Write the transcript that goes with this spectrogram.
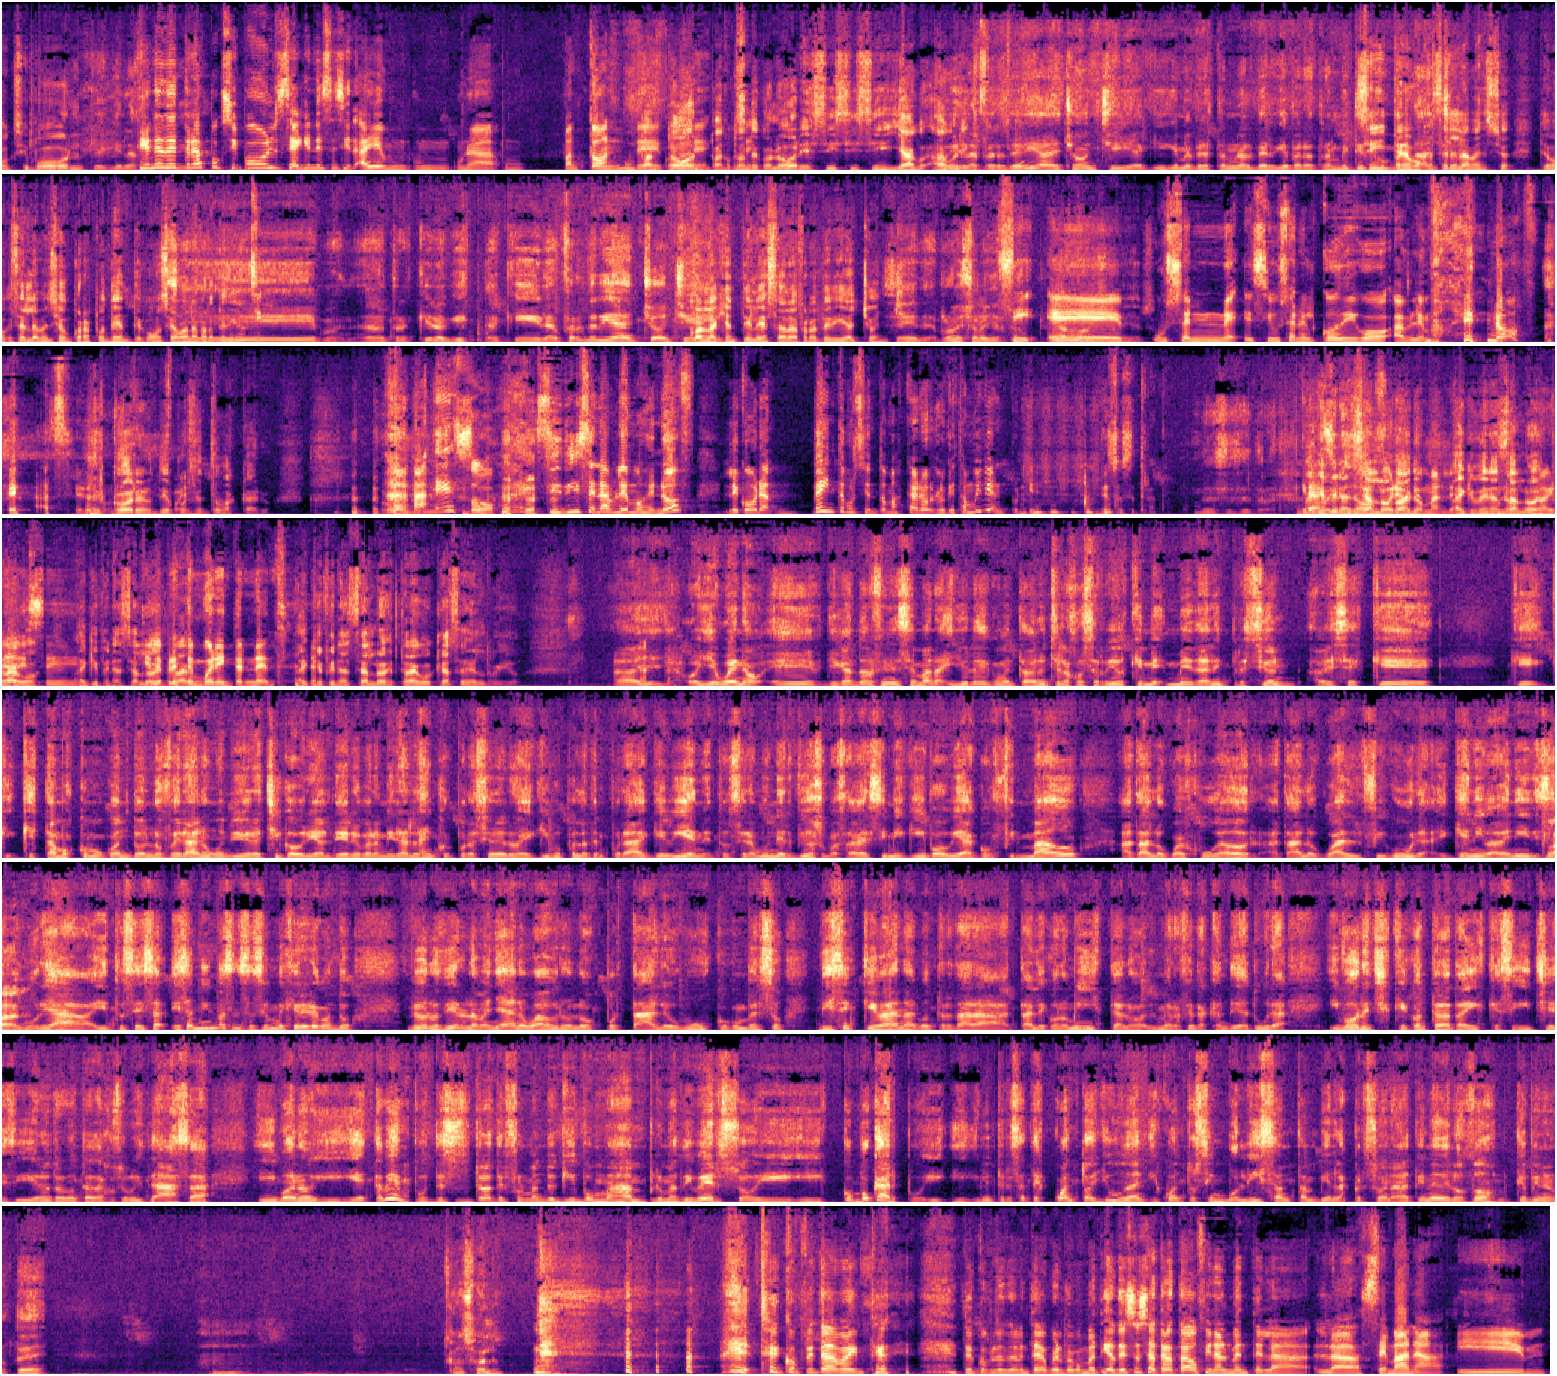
la Tiene detrás Poxipol, si alguien necesita, hay un, un- una- un pantón. Un de pantón, colores. ¿Cómo pantón de colores, sí, sí, sí. Y hago, hago la ferretería de Chonchi, aquí que me prestan un albergue para transmitir Sí, con tenemos que hacerle la mención, tenemos que hacer la mención correspondiente. ¿Cómo se llama la ferretería? Sí, pues, no, tranquilo, aquí, aquí la ferretería en Chonchi. Con la gentileza de la ferretería Chonchi. Sí, de Robinson Oyerson. Sí, eh, Robinson usen, eh, si usan el código Hablemos no hacer Les un cobran un descuento. 10% más caro. Eso, si dicen hablemos en off, le cobran 20% más caro, lo que está muy bien, porque de eso se trata. De eso se trata. Hay que Gracias. financiar No, los daños, broma, hay que financiar uno- los uno estragos, agradece hay que financiar que los le presten estragos. buena internet. Hay que financiar los estragos que hace el río. Ay, ay, ay. Oye, bueno, eh, llegando al fin de semana, y yo le he comentado anoche a la José Ríos que me, me da la impresión a veces que, que, que- que estamos como cuando en los veranos, cuando yo era chico, abría el diario para mirar las incorporaciones de los equipos para la temporada que viene. Entonces era muy nervioso para saber si mi equipo había confirmado a tal o cual jugador, a tal o cual figura, y quién iba a venir, y Claro. se rumoreaba. Y entonces esa, esa misma sensación me genera cuando veo los diarios de la mañana o abro los portales o busco, converso, dicen que van a contratar a tal economista, lo- me refiero a las candidaturas, y Boric que contrata a Isque Siches, y el otro contrata a José Luis Daza, y bueno, y, y también, pues de eso se trata, ir formando equipos más amplios, más diversos y, y convocar, pues. Y, y- lo interesante es cuánto ayudan y cuánto simbolizan también las personas, ¿ah? tiene de los dos, ¿qué opinan ustedes? ¿Consuelo? Estoy completamente, estoy completamente de acuerdo con Matías. De eso se ha tratado finalmente la, la semana. Y mm,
